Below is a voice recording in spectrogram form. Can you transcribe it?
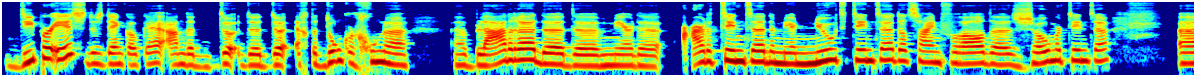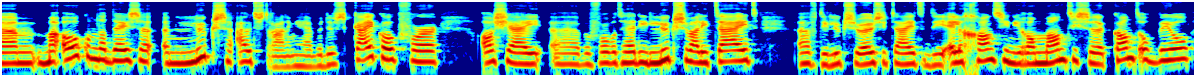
dieper is. Dus denk ook hè, aan de, de, de, de donkergroene uh, bladeren, de, de meer de aardetinten, de meer nude tinten. Dat zijn vooral de zomertinten. Um, maar ook omdat deze een luxe uitstraling hebben. Dus kijk ook voor als jij uh, bijvoorbeeld hè, die luxualiteit, of die luxuositeit, die elegantie, die romantische kant op wil,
